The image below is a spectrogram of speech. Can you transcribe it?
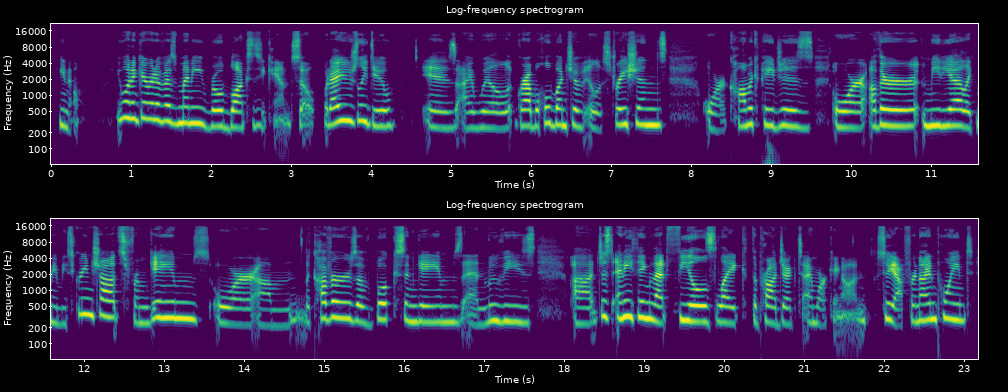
you know, you want to get rid of as many roadblocks as you can. So, what I usually do is I will grab a whole bunch of illustrations or comic pages or other media, like maybe screenshots from games or um, the covers of books and games and movies, uh, just anything that feels like the project I'm working on. So, yeah, for Nine Point,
